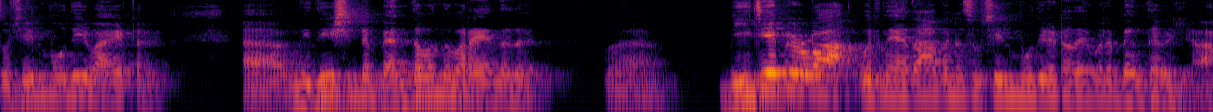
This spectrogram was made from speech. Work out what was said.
സുശീൽ മോദിയുമായിട്ട് നിതീഷിന്റെ ബന്ധമെന്ന് പറയുന്നത് ബി ജെ പിയുള്ള ഒരു നേതാവിന് സുശീൽ മോദിയായിട്ട് അതേപോലെ ബന്ധമില്ല. ആ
